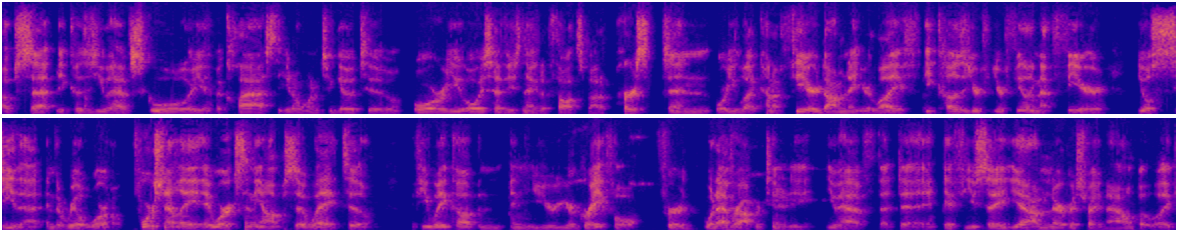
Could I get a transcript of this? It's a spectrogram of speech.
upset because you have school or you have a class that you don't want to go to, or you always have these negative thoughts, about a person or you let kind of fear dominate your life because you're you're feeling that fear you'll see that in the real world. Fortunately it works in the opposite way too if you wake up and, and you're you're grateful for whatever opportunity you have that day if you say yeah i'm nervous right now but like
